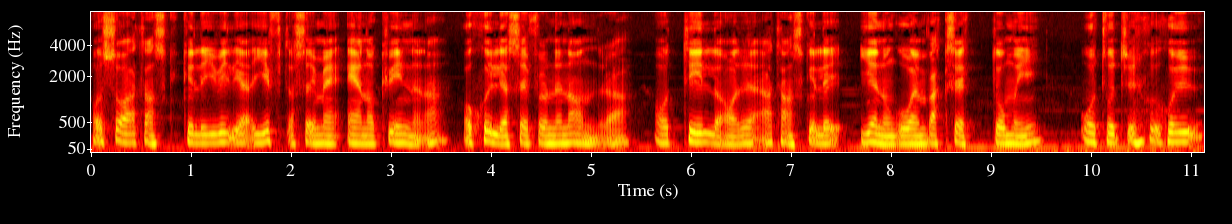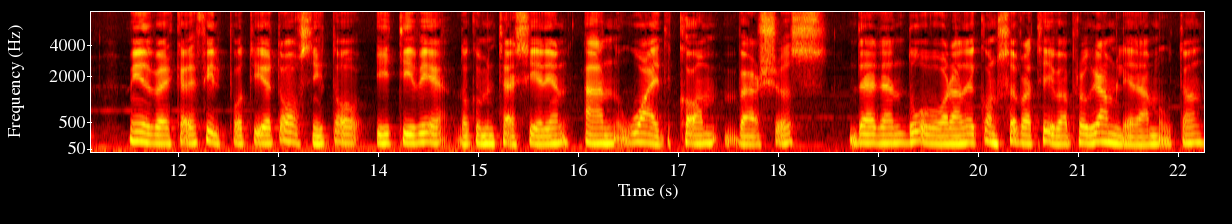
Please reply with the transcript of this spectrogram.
och sa att han skulle vilja gifta sig med en av kvinnorna och skilja sig från den andra och tillade att han skulle genomgå en vaxektomi. År 2007 medverkade Philpott i ett avsnitt av ITV-dokumentärserien Ann Widecom vs. där den dåvarande konservativa programledamoten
